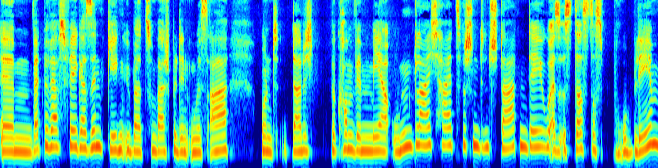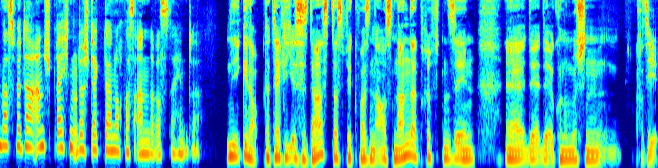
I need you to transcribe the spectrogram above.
ähm, wettbewerbsfähiger sind gegenüber zum Beispiel den USA und dadurch bekommen wir mehr Ungleichheit zwischen den Staaten der EU? Also ist das das Problem, was wir da ansprechen oder steckt da noch was anderes dahinter? Nee, genau. Tatsächlich ist es das, dass wir quasi ein Auseinanderdriften sehen äh, der, der ökonomischen quasi äh,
